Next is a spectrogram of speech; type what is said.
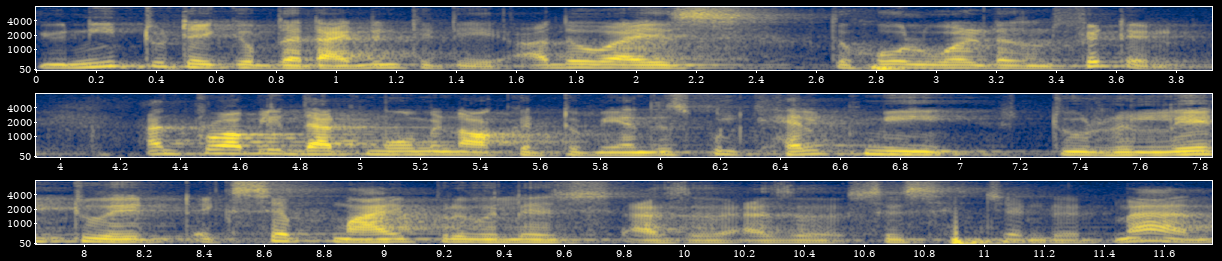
You need to take up that identity, otherwise the whole world doesn't fit in. And probably that moment occurred to me, and this book helped me to relate to it, accept my privilege as a, as a cisgendered man.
